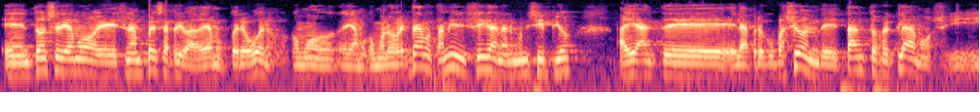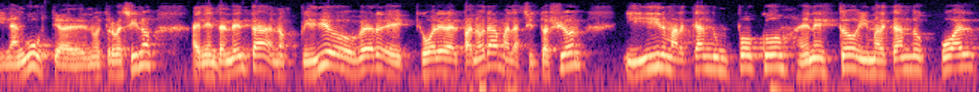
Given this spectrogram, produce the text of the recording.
Entonces, digamos, es una empresa privada, digamos, pero bueno, como, digamos, como los reclamos también llegan al municipio, ahí ante la preocupación de tantos reclamos y, la angustia de nuestro vecino, la intendenta nos pidió ver eh, cuál era el panorama, la situación y ir marcando un poco en esto y marcando cuál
